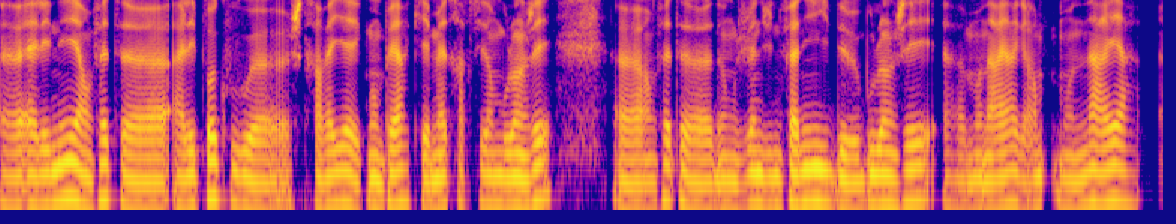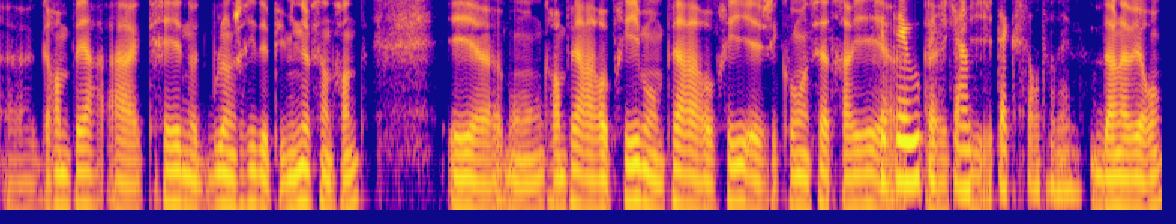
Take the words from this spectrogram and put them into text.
euh, elle est née en fait euh, à l'époque où euh, je travaillais avec mon père qui est maître artisan boulanger. Euh, en fait, euh, donc je viens d'une famille de boulangers. Euh, mon arrière grand, mon arrière euh, grand-père a créé notre boulangerie depuis 1930 et euh, mon grand-père a repris, mon père a repris et j'ai commencé à travailler. C'était où? Parce qu'il y a un petit accent quand même. dans l'Aveyron.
